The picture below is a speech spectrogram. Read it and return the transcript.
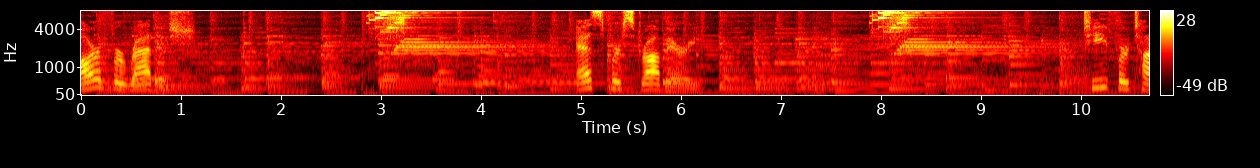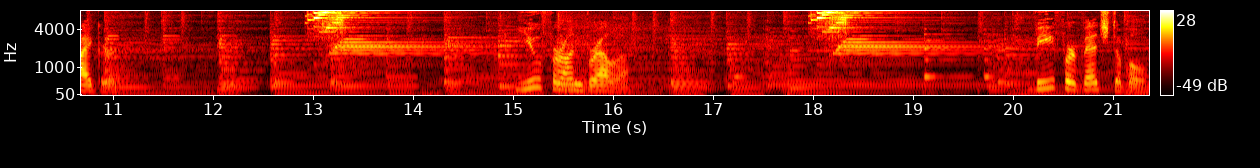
R for radish. S for strawberry. T for tiger. U for umbrella. V for vegetable.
